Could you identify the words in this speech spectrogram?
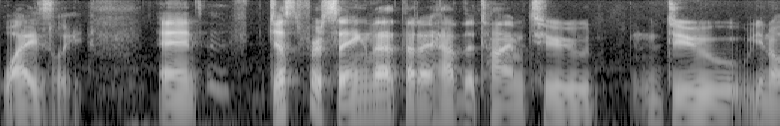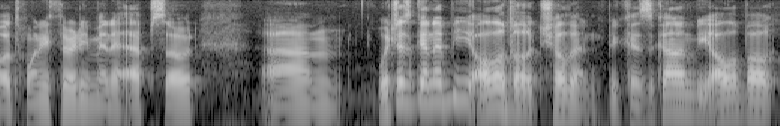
wisely. And just for saying that, that I have the time to do, you know, a 20, 30 minute episode, um, which is gonna be all about children because it's gonna be all about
